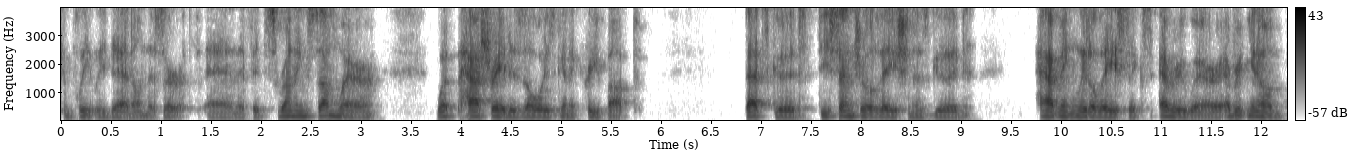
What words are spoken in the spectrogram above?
completely dead on this earth. And if it's running somewhere what hash rate is always going to creep up. That's good. Decentralization is good. Having little asics everywhere every you know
